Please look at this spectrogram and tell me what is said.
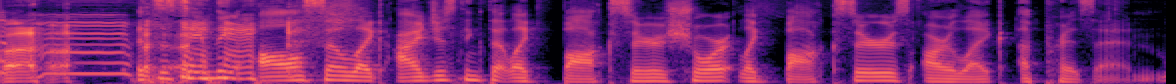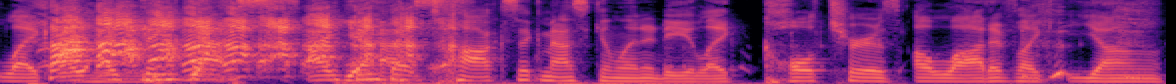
like, is it? Mm. It's the same thing. Also, like I just think that like boxer short, like boxers are like a prison. Like I, I think yes, I think that toxic masculinity like cultures a lot of like young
